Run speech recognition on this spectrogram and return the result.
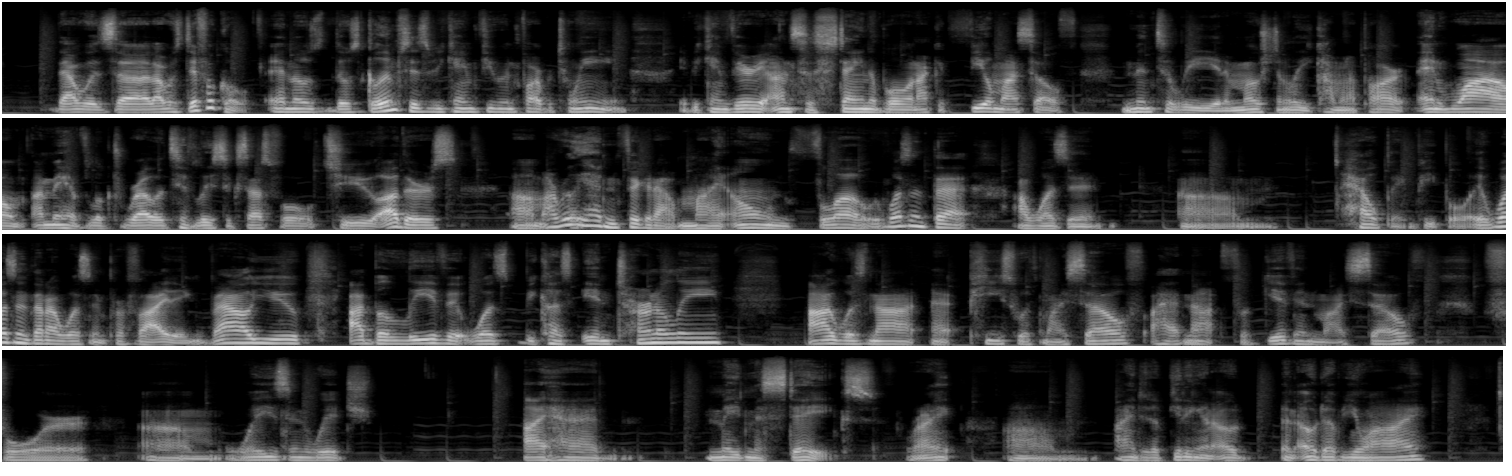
that was uh, that was difficult. And those those glimpses became few and far between it became very unsustainable and I could feel myself mentally and emotionally coming apart. And while I may have looked relatively successful to others, um, I really hadn't figured out my own flow. It wasn't that I wasn't um, helping people, it wasn't that I wasn't providing value. I believe it was because internally, I was not at peace with myself. I had not forgiven myself for um, ways in which I had made mistakes, right? Um, I ended up getting an, o- an OWI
